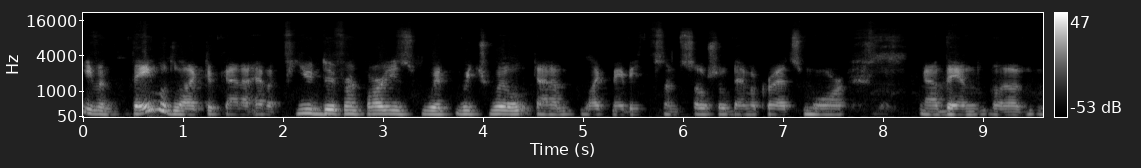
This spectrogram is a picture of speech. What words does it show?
even they would like to kind of have a few different parties with which will kind of like maybe some social democrats more uh, than uh,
